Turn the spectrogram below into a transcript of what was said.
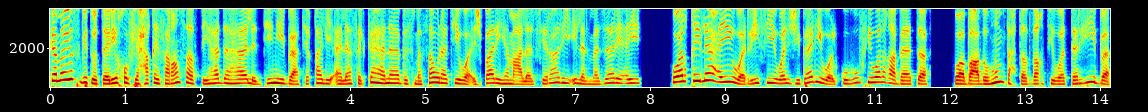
كما يثبت التاريخ في حق فرنسا اضطهادها للدين باعتقال آلاف الكهنة باسم الثورة وإجبارهم على الفرار إلى المزارع والقلاع والريف والجبال والكهوف والغابات. وبعضهم تحت الضغط والترهيب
